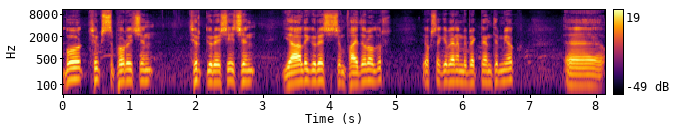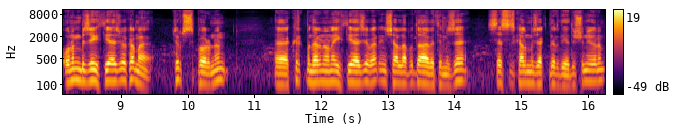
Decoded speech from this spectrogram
Bu Türk sporu için, Türk güreşi için, yağlı güreş için faydalı olur. Yoksa ki benim bir beklentim yok. Ee, onun bize ihtiyacı yok ama Türk sporunun e, Kırkpınar'ın ona ihtiyacı var. İnşallah bu davetimize sessiz kalmayacaktır diye düşünüyorum.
